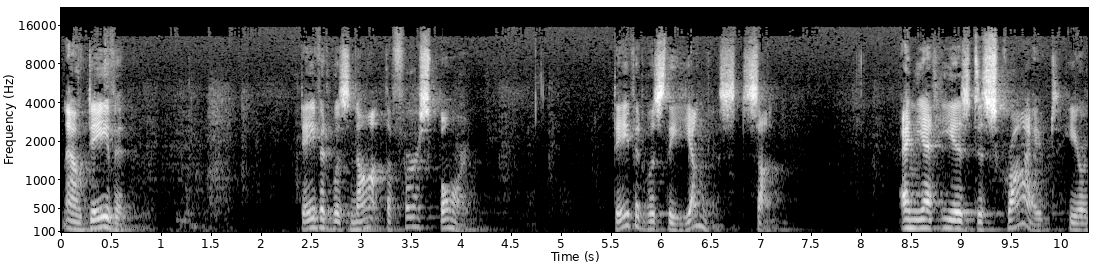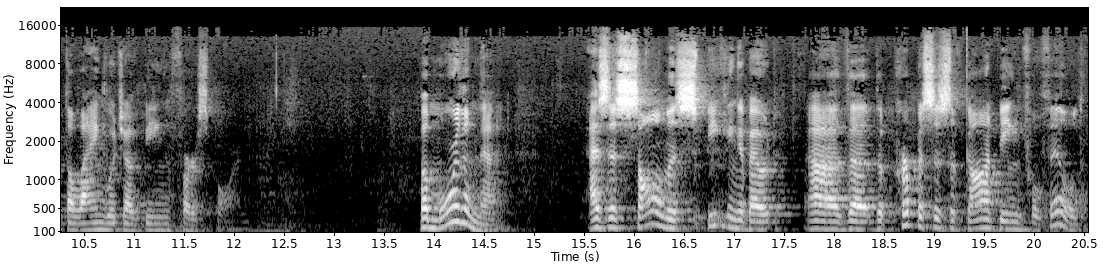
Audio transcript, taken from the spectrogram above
Now, David, David was not the firstborn. David was the youngest son. And yet he is described here with the language of being firstborn. But more than that, as this psalm is speaking about uh, the, the purposes of God being fulfilled,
